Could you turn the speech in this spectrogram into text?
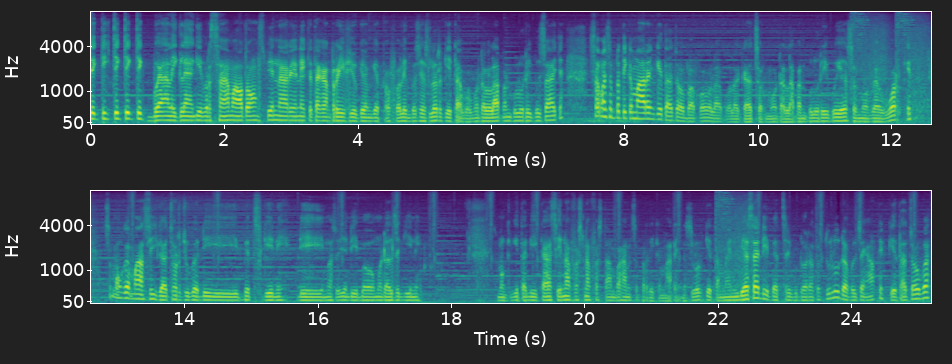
Cek cek cek cek cek. Balik lagi bersama Otong Spin. Hari ini kita akan review game Get of Olympus seluruh kita modal 80.000 saja. Sama seperti kemarin kita coba pola-pola gacor modal 80.000 ya. Semoga worth it. Semoga masih gacor juga di bid segini di maksudnya di bawah modal segini. Semoga kita dikasih nafas-nafas tambahan seperti kemarin. Seluruh kita main biasa di bet 1200 dulu double check aktif. Kita coba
